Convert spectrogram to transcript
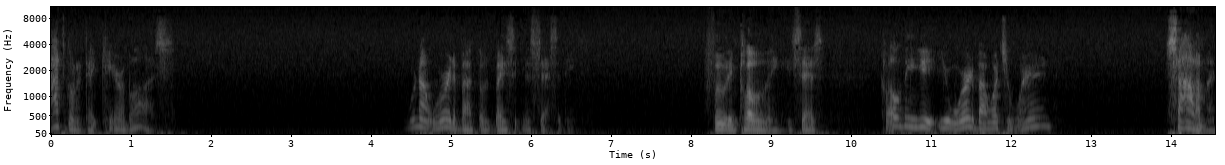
God's going to take care of us. We're not worried about those basic necessities. Food and clothing. He says, clothing, you, you're worried about what you're wearing? Solomon,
